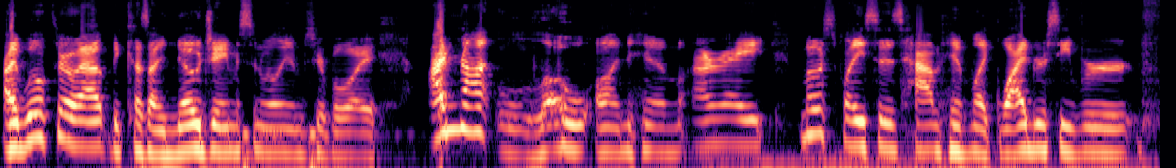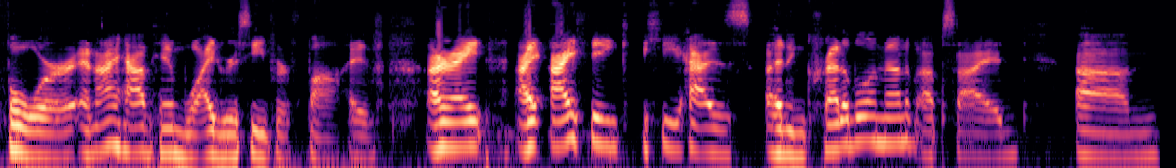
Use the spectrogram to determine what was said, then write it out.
I will throw out because I know Jameson Williams, your boy. I'm not low on him. All right, most places have him like wide receiver four, and I have him wide receiver five. All right, I I think he has an incredible amount of upside. Um,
